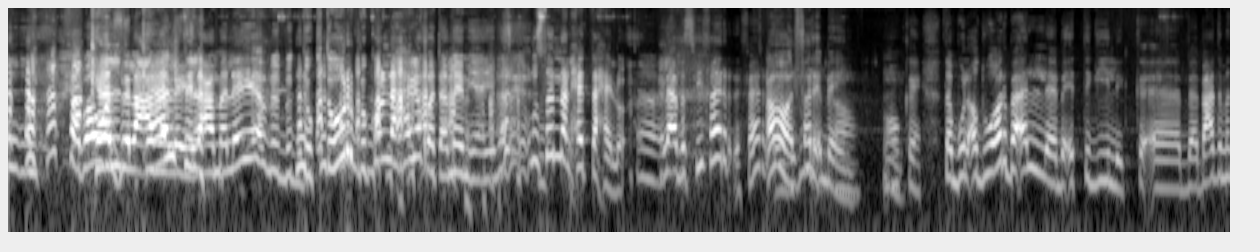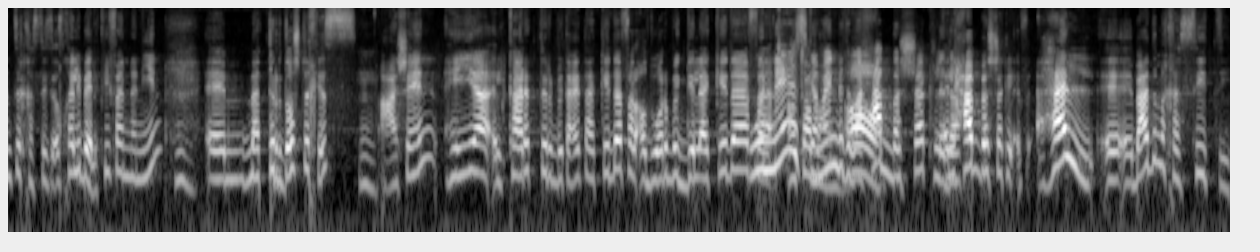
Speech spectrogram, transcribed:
و... فبوظ كلت العملية العملية بالدكتور بكل حاجة فتمام يعني بس وصلنا لحتة حلوة آه، لا بس في فرق فرق آه،. الفرق باين. آه،. okay طب والأدوار بقى اللي بقت تجيلك آه، بعد ما أنت خسيتي خلي بالك في فنانين ما بترضاش تخس. عشان هي ال character بتاعتها كده فالأدوار بتجيلها كده ف- والناس طبعاً. كمان بتبقى آه. حابة الشكل ده. الحبه الشكل. هل آه، بعد ما خسيتي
